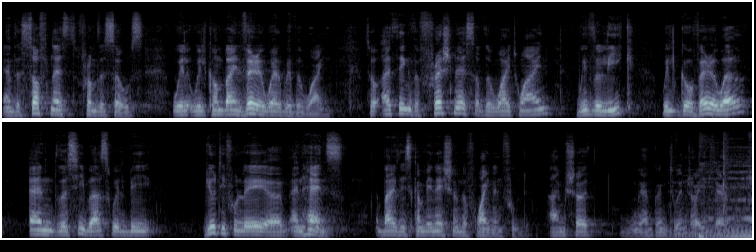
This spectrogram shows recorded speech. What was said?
And the softness from the sauce will, will combine very well with the wine. So I think the freshness of the white wine with the leek will go very well, and the sea bass will be beautifully uh, enhanced by this combination of wine and food. I'm sure we are going to enjoy it very much.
